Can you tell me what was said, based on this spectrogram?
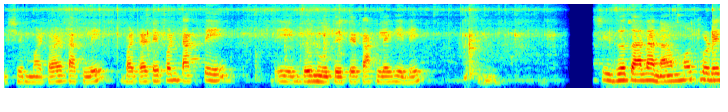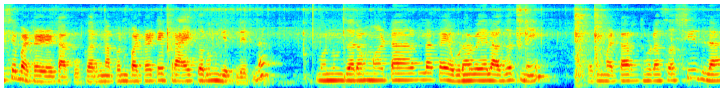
असे मटार टाकले. बटाटे पण टाकते. एक दोन होते ते टाकले गेले. शिजत आला ना मग थोडेसे बटाटे टाकू कारण आपण बटाटे फ्राय करून घेतलेत ना. म्हणून जरा मटारला काय एवढा वेळ लागत नाही पण मटार थोडासा शिजला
